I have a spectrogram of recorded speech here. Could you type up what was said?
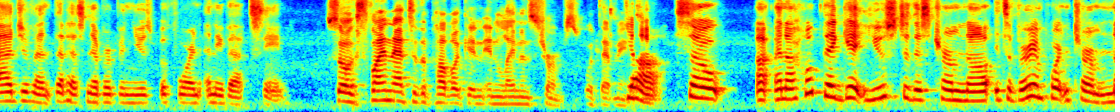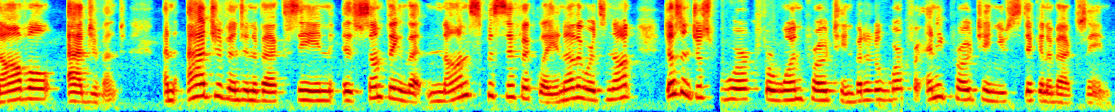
adjuvant that has never been used before in any vaccine. So explain that to the public in, in layman's terms, what that means. Yeah. So, uh, and I hope they get used to this term now. It's a very important term, novel adjuvant. An adjuvant in a vaccine is something that non-specifically, in other words, not doesn't just work for one protein, but it'll work for any protein you stick in a vaccine.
